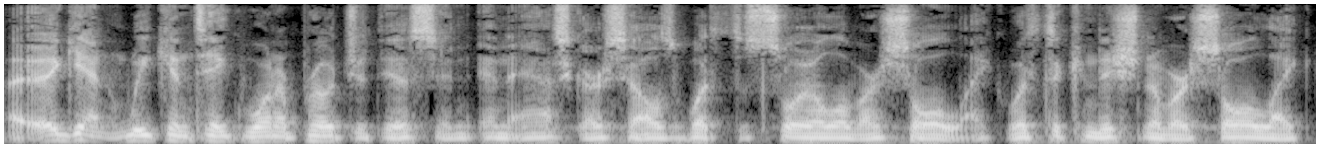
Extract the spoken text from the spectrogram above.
uh, again, we can take one approach at this and, and ask ourselves, what's the soil of our soul like? What's the condition of our soul like?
